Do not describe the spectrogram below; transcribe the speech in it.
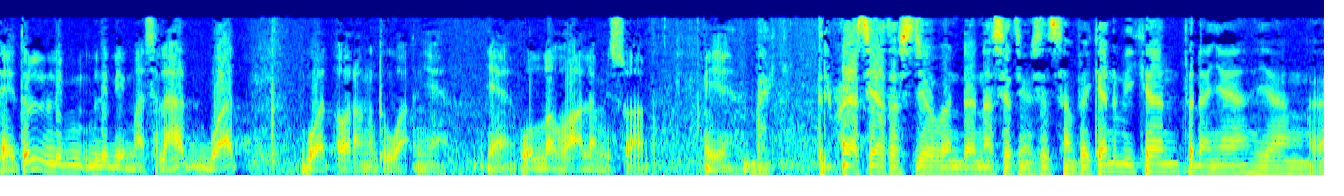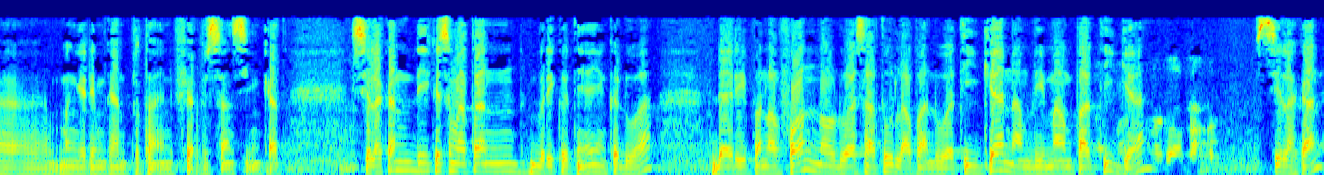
Dan itu lebih, lebih maslahat buat buat orang tuanya. Ya, wallahu a'lam bishawab. Iya. Baik. Terima kasih atas jawaban dan nasihat yang saya sampaikan. Demikian penanya yang uh, mengirimkan pertanyaan via pesan singkat. Silakan di kesempatan berikutnya yang kedua dari penelpon 0218236543. Silakan.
